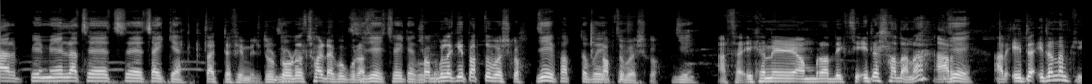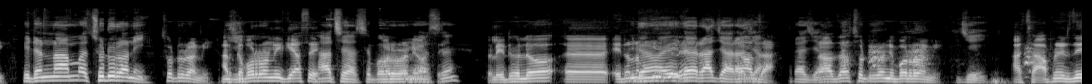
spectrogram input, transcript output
আর ফিমেল আছে চারটা। চারটা ফিমেল টোটাল ছয়টা কুকুর আছে? জি ছয়টা। সবগুলা কি প্রাপ্তবয়স্ক? জি প্রাপ্তবয়স্ক। প্রাপ্তবয়স্ক। জি। আচ্ছা এখানে আমরা দেখছি এটা সাদা না? আর আর এটা এটার নাম কি? এটার নাম ছোট রানী। ছোট রানী। আর বড় রানী কি আছে? আছে আছে বড় রানী আছে। তাহলে এটা হলো এটার নাম এটা এটা রাজা রাজা রাজা। রাজা। ছোট রানী বড় রানী? জি। আচ্ছা আপনার যে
